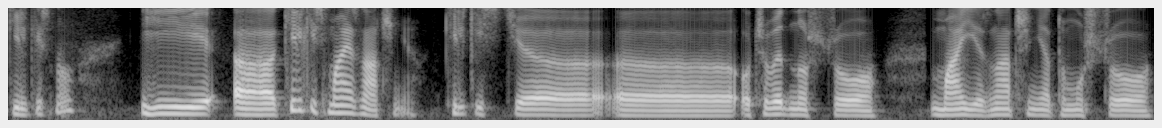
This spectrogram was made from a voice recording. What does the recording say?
кількісно. І е, кількість має значення. Кількість, е, е, очевидно, що має значення, тому що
